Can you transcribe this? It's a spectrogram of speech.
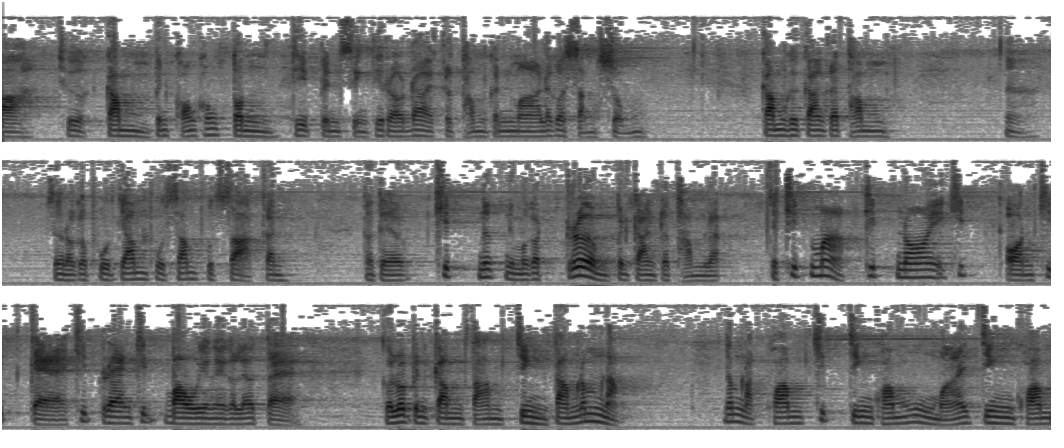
เชื่อกรรมเป็นของของตนที่เป็นสิ่งที่เราได้กระทำกันมาแล้วก็สั่งสม กรรมคือการกระทำนะซึ่งเราก็พูดย้ำพูดซ้ำพูดซากกันตั้งแต่คิดนึกนี่มันก็เริ่มเป็นการกระทำล้วจะคิดมาก คิดน้อย คิดอ่อนคิดแก่ คิดแรงคิดเบายังไงก็แล้วแต่ ก็ลดเป็นกรรมตามจริงตามน้ำหนัก น้ำหนักความคิดจริงความมุ่งหมายจริงความ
